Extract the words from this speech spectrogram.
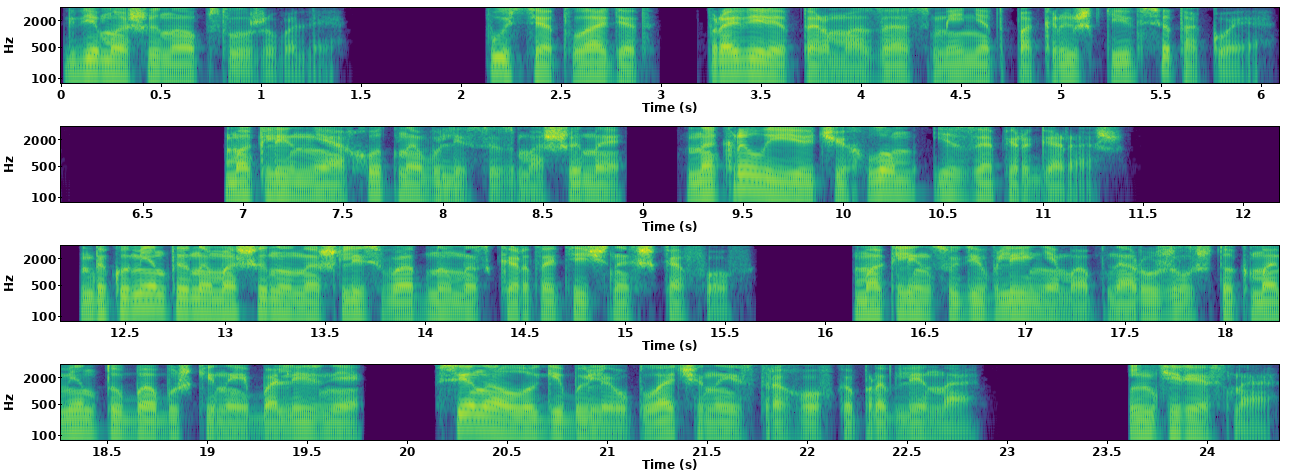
где машину обслуживали. Пусть отладят, проверят тормоза, сменят покрышки и все такое. Маклин неохотно вылез из машины, накрыл ее чехлом и запер гараж. Документы на машину нашлись в одном из картотечных шкафов. Маклин с удивлением обнаружил, что к моменту бабушкиной болезни все налоги были уплачены и страховка продлена. Интересно,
